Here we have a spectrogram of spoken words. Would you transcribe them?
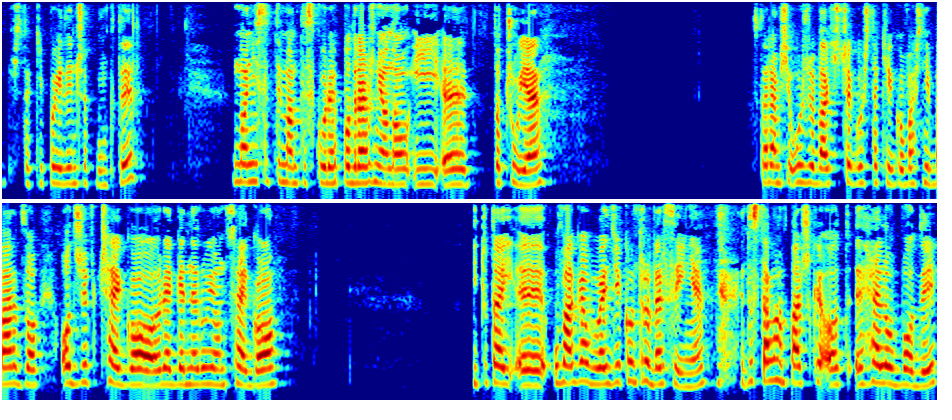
Jakieś takie pojedyncze punkty. No niestety mam tę skórę podrażnioną i e, to czuję. Staram się używać czegoś takiego właśnie bardzo odżywczego, regenerującego. I tutaj y, uwaga, bo będzie kontrowersyjnie. Dostałam paczkę od Hello Body.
